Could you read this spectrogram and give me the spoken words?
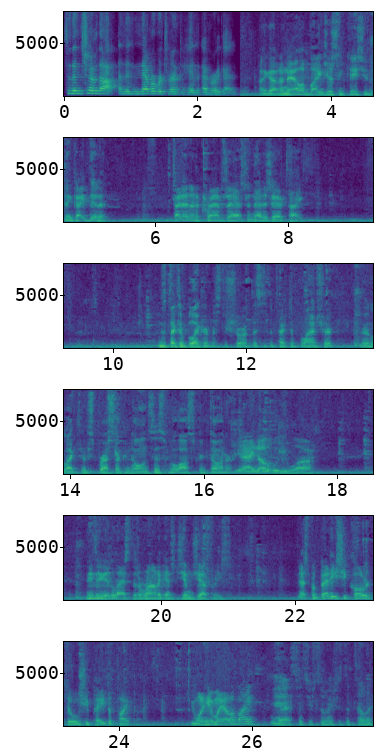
to then show that and then never return to him ever again. I got an alibi just in case you think I did it. Tied it in a crab's ass, and that is airtight. Detective Bleichert, Mr. Short, this is Detective Blanchard. We would like to express our condolences for the loss of your daughter. Yeah, I know who you are. Neither of you lasted around against Jim Jeffries. And as for Betty, she called a tune, she paid the piper. You want to hear my alibi? Yeah, since you're so anxious to tell it.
